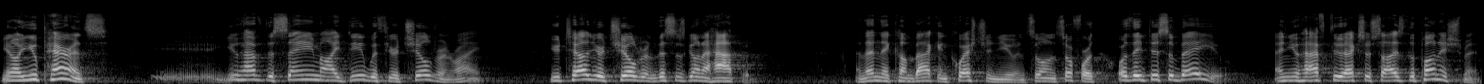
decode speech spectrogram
You know, you parents, you have the same idea with your children, right? You tell your children this is going to happen, and then they come back and question you and so on and so forth, or they disobey you, and you have to exercise the punishment.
